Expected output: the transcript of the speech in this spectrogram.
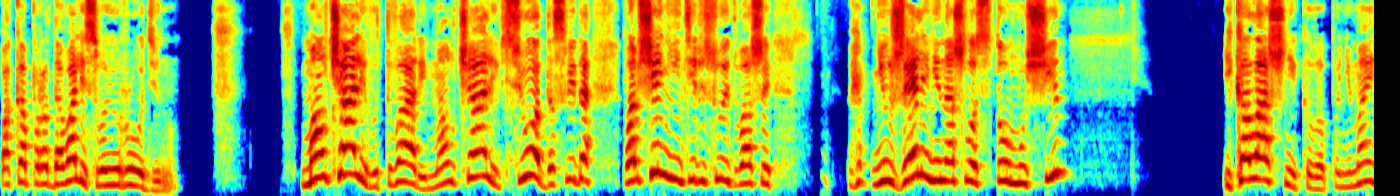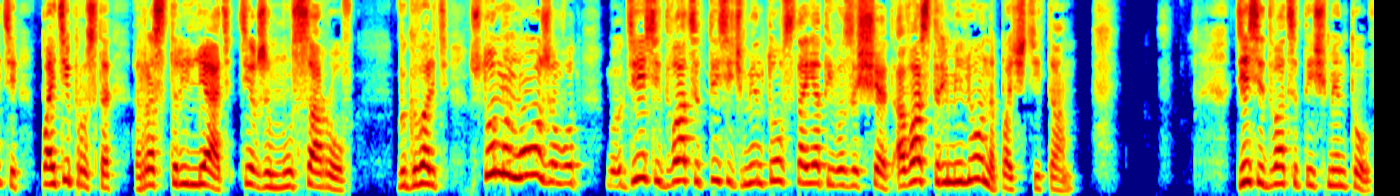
пока продавали свою родину. Молчали вы, твари, молчали, все, до свидания. Вообще не интересует ваши... Неужели не нашлось сто мужчин, и Калашникова, понимаете, пойти просто расстрелять тех же мусоров. Вы говорите, что мы можем, вот 10-20 тысяч ментов стоят, его защищают, а вас 3 миллиона почти там. 10-20 тысяч ментов.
